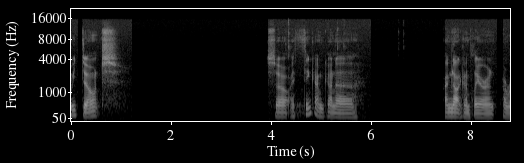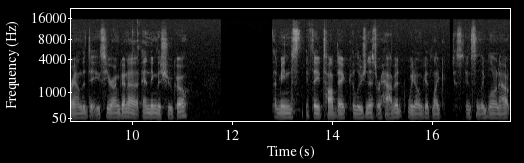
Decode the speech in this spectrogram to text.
we don't. So I think I'm gonna. I'm not gonna play around, around the Daze here. I'm gonna ending the Shuko. That means if they top deck Illusionist or have it, we don't get like just instantly blown out.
